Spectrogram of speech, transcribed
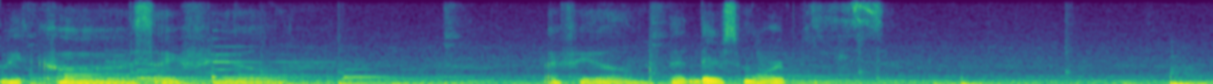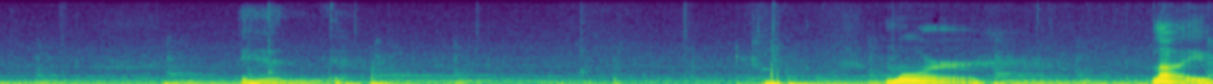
because I feel I feel that there's more peace and more life.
